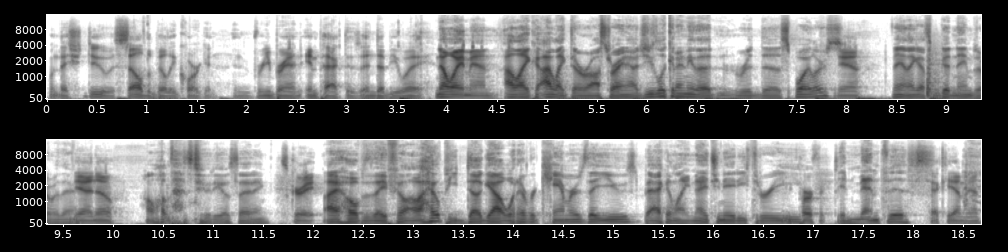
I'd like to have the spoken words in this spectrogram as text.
What they should do is sell the Billy Corgan and rebrand Impact as NWA. No way, man. I like I like their roster right now. Did you look at any of the the spoilers? Yeah. Man, they got some good names over there. Yeah, I know. I love that studio setting. It's great. I hope that they feel. I hope he dug out whatever cameras they used back in like 1983. perfect. in Memphis. Heck yeah, man.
